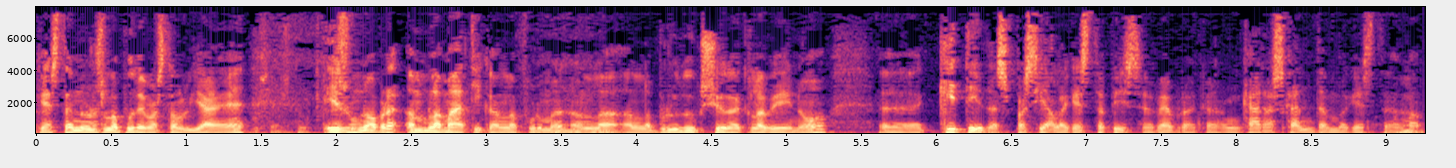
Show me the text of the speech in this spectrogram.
aquesta no ens la podem estalviar, eh? Sí, és una obra emblemàtica en la, forma, mm en la, en la producció de claver, no? Eh, què té d'especial aquesta peça? A veure, que encara es canta amb aquesta... Home,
